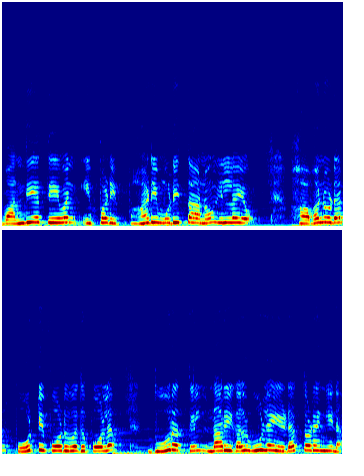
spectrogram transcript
வந்தியத்தேவன் இப்படி பாடி முடித்தானோ இல்லையோ? அவனுடன் போட்டி போடுவது போல தூரத்தில் நரிகள் ஊளையிடத் தொடங்கின.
